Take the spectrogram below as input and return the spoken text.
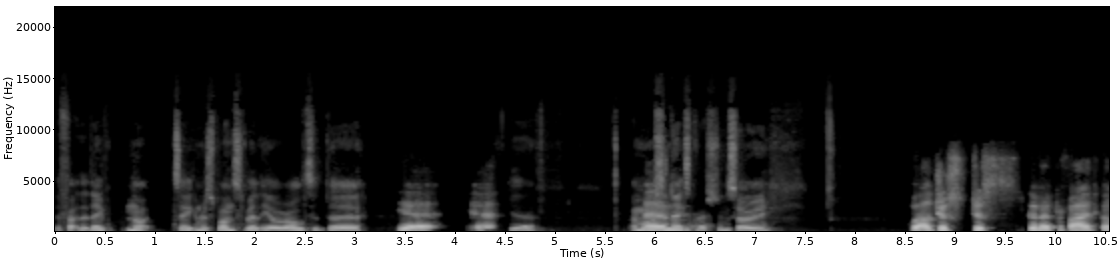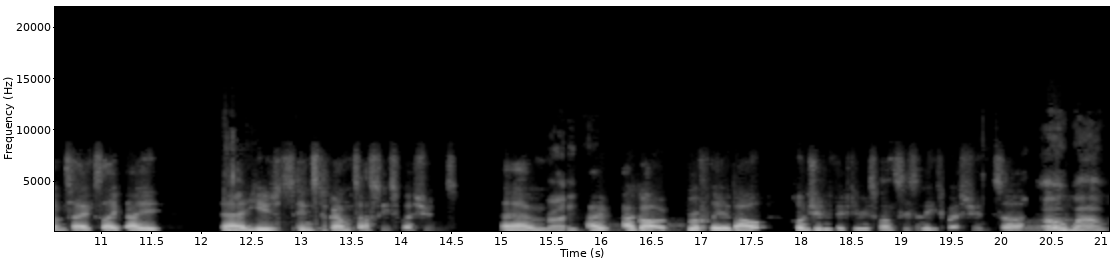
the fact that they've not taken responsibility or altered the yeah, yeah. yeah. And what was Um, the next question? Sorry. Well, just just gonna provide context. Like I uh, used Instagram to ask these questions. Um, Right. I I got roughly about 150 responses in each question, so Oh wow.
